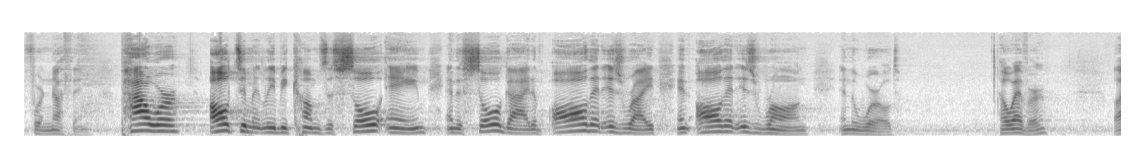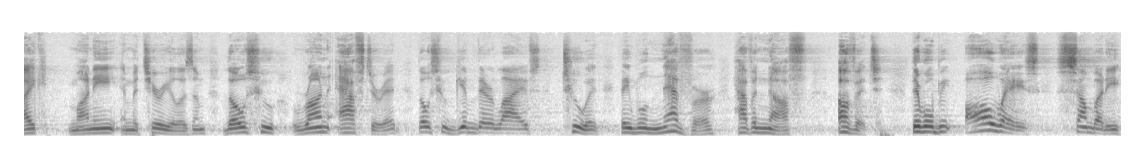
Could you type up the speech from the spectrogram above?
for nothing. Power ultimately becomes the sole aim and the sole guide of all that is right and all that is wrong in the world. However, like money and materialism, those who run after it, those who give their lives to it, they will never have enough of it. There will be always somebody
